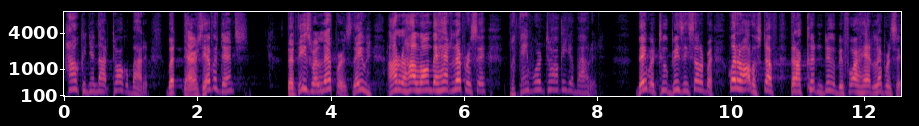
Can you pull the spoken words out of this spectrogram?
How can you not talk about it? But there's evidence that these were lepers. They, I don't know how long they had leprosy, but they weren't talking about it. They were too busy celebrating. What are all the stuff that I couldn't do before I had leprosy?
